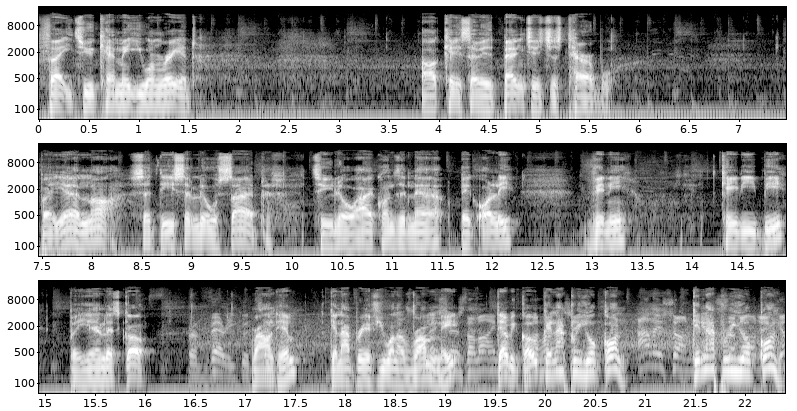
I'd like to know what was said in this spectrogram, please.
32 Chem 81 rated. Okay, so his bench is just terrible. But yeah, no, it's a decent little side. Two little icons in there. Big Ollie, Vinny, KDB. But yeah, let's go. Round him. Gnabry, if you want to run, mate. There we go. Gnabry, you're gone. Gnabry, you're gone.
